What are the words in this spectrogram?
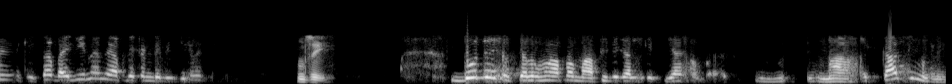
ਨੇ ਕੀਤਾ ਬਾਈ ਜੀ ਇਹਨਾਂ ਨੇ ਆਪਣੇ ਕੰਡੇ ਵਿੱਚ ਜੀ। ਦੂਜੀ ਚਲੋ ਹੁਣ ਆਪਾਂ ਮਾਫੀ ਦੀ ਗੱਲ ਕੀਤੀ ਆ ਮਾਫੀ ਕਾਹਦੀ ਮੰਗਣੀ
